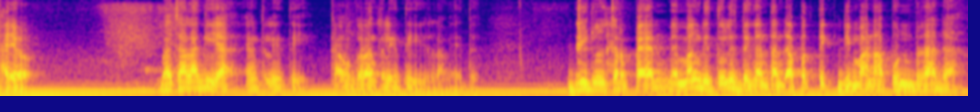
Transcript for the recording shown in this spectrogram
Ayo, baca lagi ya yang teliti. Kamu kurang teliti dalam itu. Judul cerpen memang ditulis dengan tanda petik di mana pun berada.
